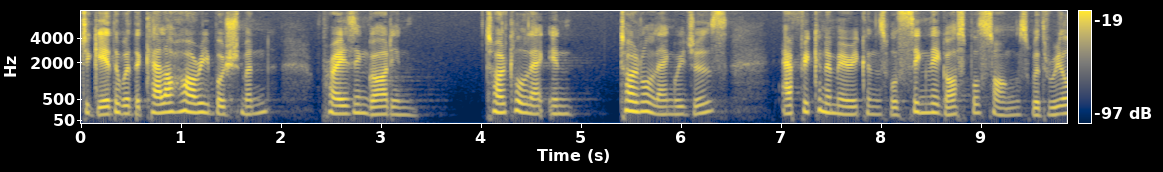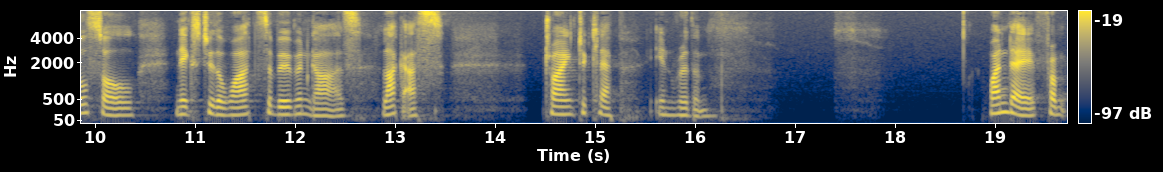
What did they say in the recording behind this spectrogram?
together with the Kalahari Bushmen praising God in total la- in tonal languages. African Americans will sing their gospel songs with real soul next to the white suburban guys like us trying to clap in rhythm. One day, from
